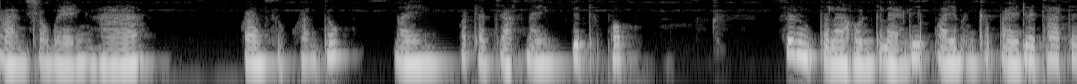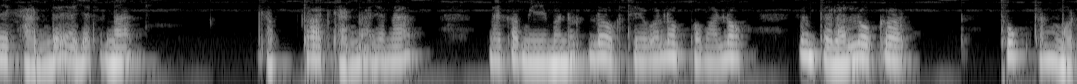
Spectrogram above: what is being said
การแสวงหาความสุขความทุกข์ในวัฏจักรในยุทธภพ ซึ่งแต่ละหนแต่ละแหล่งที่ไปมันก็ไปด้วยธาตุได้ขันธ์ด้อายตนะ กับธาตุขันอายตนะ แล้วก็มีมนุษย์โลกเทวโลกพรหมโลก ซึ่งแต่ละโลกก็ทุกทั้งหมด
